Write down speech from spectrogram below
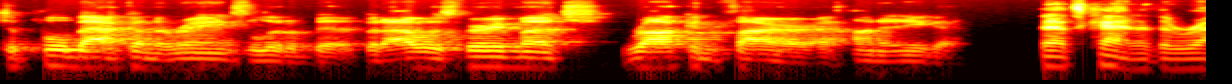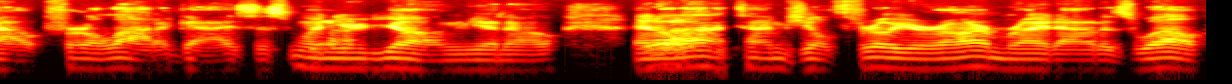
To pull back on the reins a little bit. But I was very much rock and fire at Hononegah. That's kind of the route for a lot of guys is when yeah. you're young, you know, and yeah. a lot of times you'll throw your arm right out as well.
